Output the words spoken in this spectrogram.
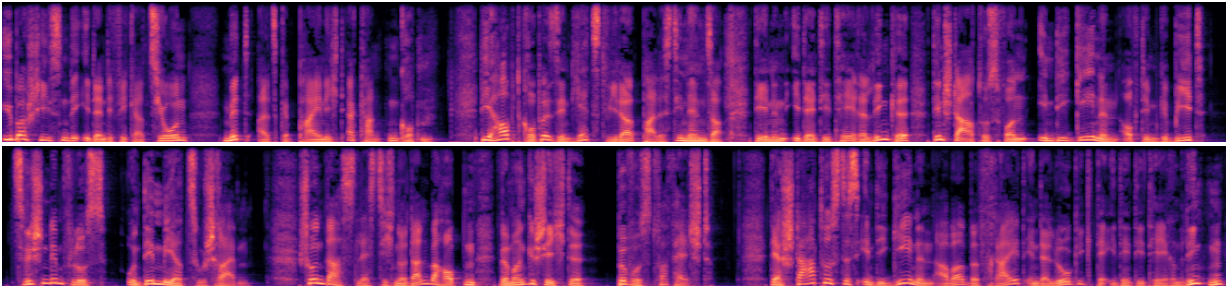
überschießende Identifikation mit als gepeinigt erkannten Gruppen. Die Hauptgruppe sind jetzt wieder Palästinenser, denen identitäre Linke den Status von Indigenen auf dem Gebiet zwischen dem Fluss und dem Meer zuschreiben. Schon das lässt sich nur dann behaupten, wenn man Geschichte bewusst verfälscht. Der Status des Indigenen aber befreit in der Logik der identitären Linken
